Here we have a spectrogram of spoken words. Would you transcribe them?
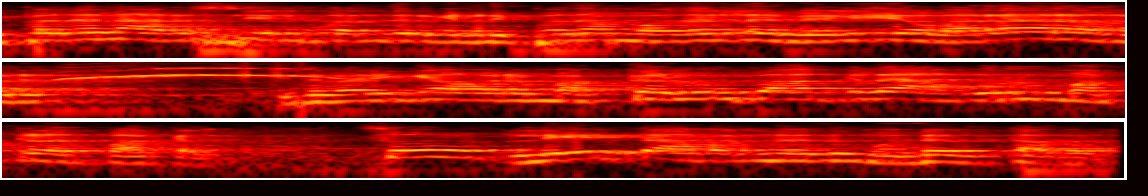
இப்பதானே அரசியலுக்கு வந்திருக்கிறார். இப்பதான் முதல்ல வெளியே வர்றாரு அவரு. இது வரைக்கும் அவரை மக்களும் பார்க்கல அவரும் மக்களை பார்க்கல. சோ லேட்டா வந்தது முதல் தவறு.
